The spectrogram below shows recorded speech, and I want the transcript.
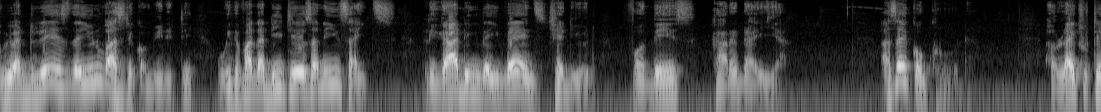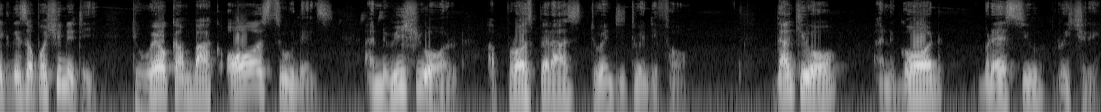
we will address the university community with further details and insights regarding the events scheduled for this calendar year. As I conclude, I would like to take this opportunity to welcome back all students and wish you all a prosperous 2024. Thank you all, and God bless you richly.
